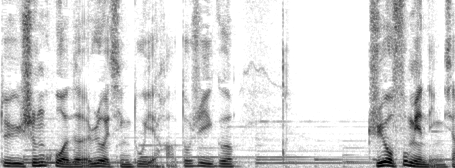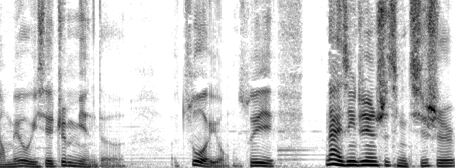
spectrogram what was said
对于生活的热情度也好，都是一个。只有负面的影响，没有一些正面的作用。所以，耐心这件事情，其实，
